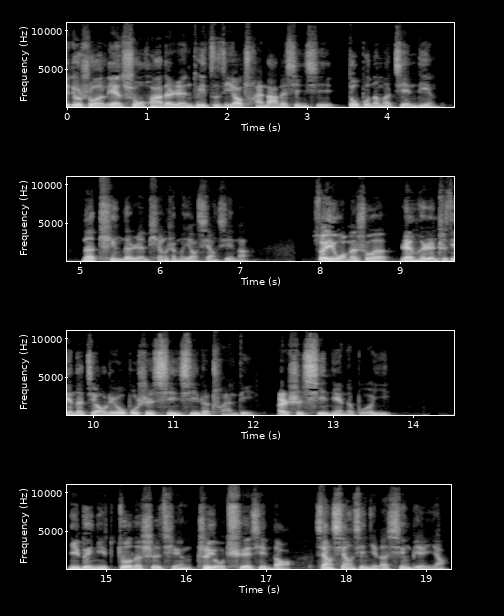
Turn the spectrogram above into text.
也就是说，连说话的人对自己要传达的信息都不那么坚定，那听的人凭什么要相信呢？所以，我们说，人和人之间的交流不是信息的传递，而是信念的博弈。你对你做的事情只有确信到像相信你的性别一样。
